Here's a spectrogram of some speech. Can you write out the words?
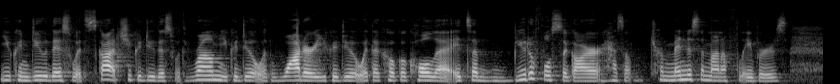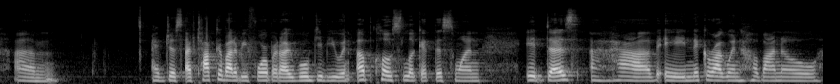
You can do this with scotch, you could do this with rum, you could do it with water, you could do it with a Coca Cola. It's a beautiful cigar, has a tremendous amount of flavors. Um, I've just, I've talked about it before, but I will give you an up close look at this one. It does have a Nicaraguan Habano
